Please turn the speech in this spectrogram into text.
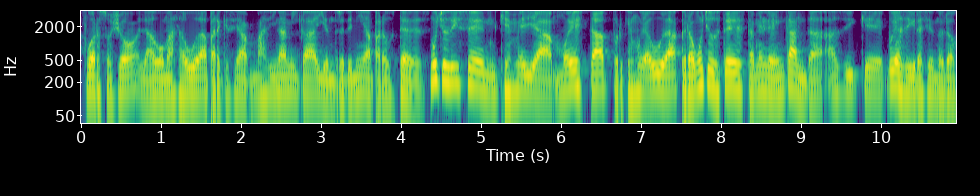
fuerzo yo, la hago más aguda para que sea más dinámica y entretenida para ustedes. Muchos dicen que es media molesta porque es muy aguda, pero a muchos de ustedes también les encanta, así que voy a seguir haciéndolo.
